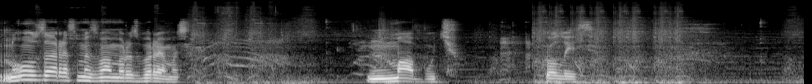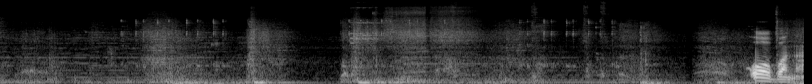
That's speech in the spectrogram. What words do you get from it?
Ну, зараз ми з вами розберемось. Мабуть, колись. Обана.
